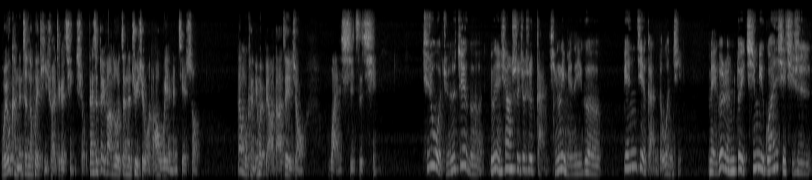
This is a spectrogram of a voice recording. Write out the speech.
我有可能真的会提出来这个请求，但是对方如果真的拒绝我的话，我也能接受，但我肯定会表达这种惋惜之情。其实我觉得这个有点像是就是感情里面的一个边界感的问题。每个人对亲密关系，其实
